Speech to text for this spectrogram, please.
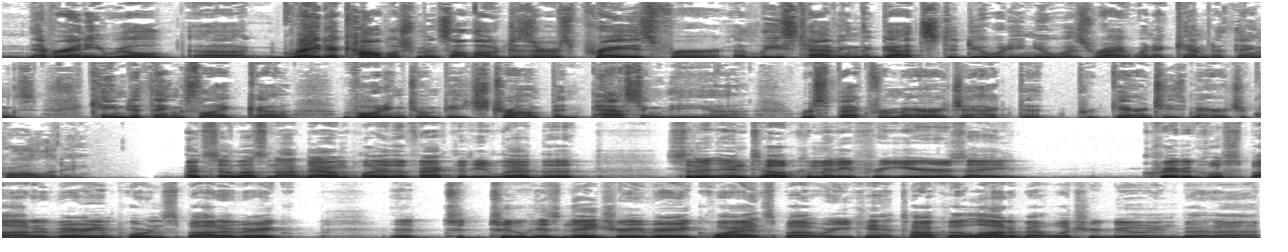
never any real uh, great accomplishments. Although deserves praise for at least having the guts to do what he knew was right when it came to things came to things like uh, voting to impeach Trump and passing the uh, Respect for Marriage Act that guarantees marriage equality. I'd say let's not downplay the fact that he led the Senate Intel Committee for years, a critical spot, a very important spot, a very to, to, his nature, a very quiet spot where you can't talk a lot about what you're doing. But uh,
